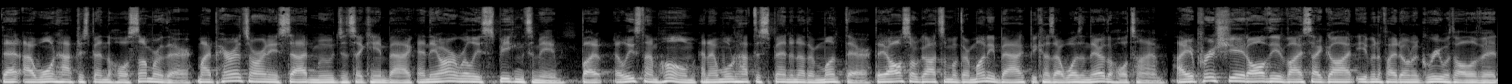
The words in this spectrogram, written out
that I won't have to spend the whole summer there. My parents are in a sad mood since I came back and they aren't really speaking to me, but at least I'm home and I won't have to spend another month there. They also got some of their money back because I wasn't there the whole time. I appreciate all the advice I got, even if I don't agree with all of it.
